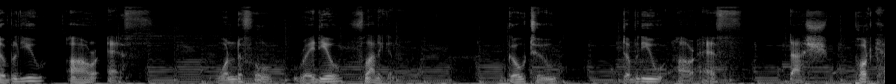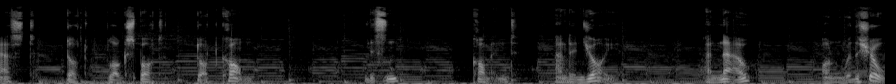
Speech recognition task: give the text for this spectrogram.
WRF, Wonderful Radio Flanagan. Go to WRF podcast.blogspot.com. Listen, comment, and enjoy. And now, on with the show.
